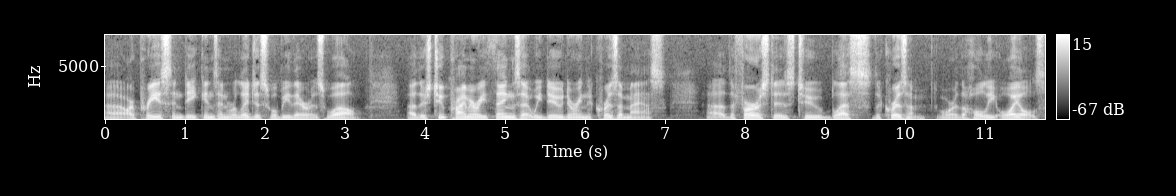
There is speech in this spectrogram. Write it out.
Uh, our priests and deacons and religious will be there as well. Uh, there's two primary things that we do during the Chrism Mass. Uh, the first is to bless the chrism, or the holy oils,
